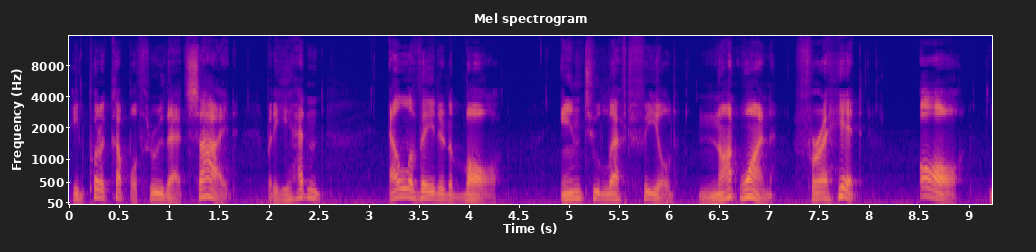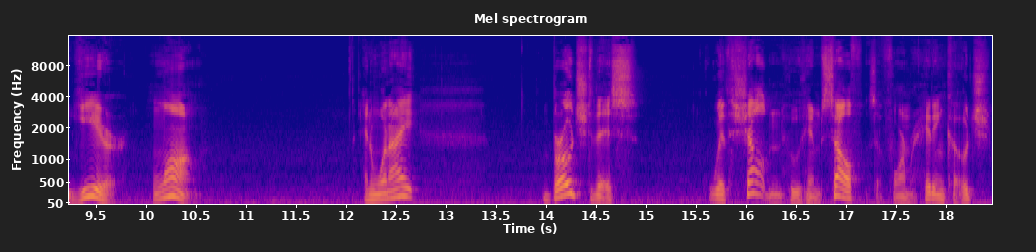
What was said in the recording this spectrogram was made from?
He'd put a couple through that side, but he hadn't elevated a ball into left field, not one, for a hit all year long. And when I broached this with Shelton, who himself is a former hitting coach,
